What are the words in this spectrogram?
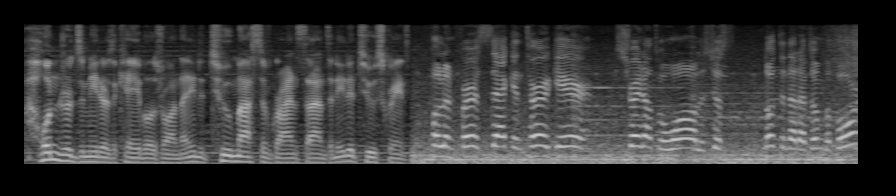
hundreds of meters of cables run. I needed two massive grandstands. I needed two screens. Pulling first, second, third gear straight onto a wall is just nothing that I've done before.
